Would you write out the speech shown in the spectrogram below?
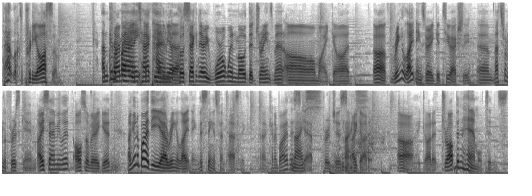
That looks pretty awesome. I'm gonna Primary buy attack the enemy up close. Secondary whirlwind mode that drains man. Oh my god. Uh, Ring of Lightning's very good too, actually. Um, that's from the first game. Ice Amulet, also very good. I'm gonna buy the uh, Ring of Lightning. This thing is fantastic. Uh, can I buy this? Nice. Yeah, purchase. I got it. Oh, I got it. Drop in Hamiltons.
